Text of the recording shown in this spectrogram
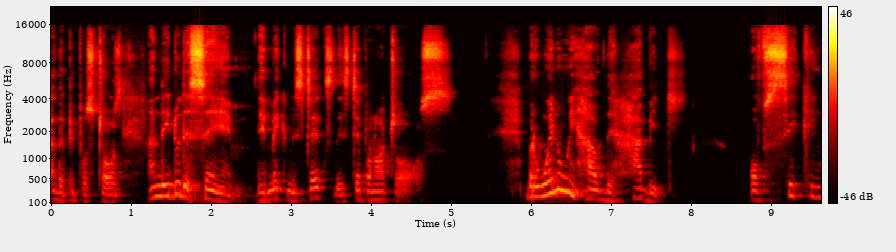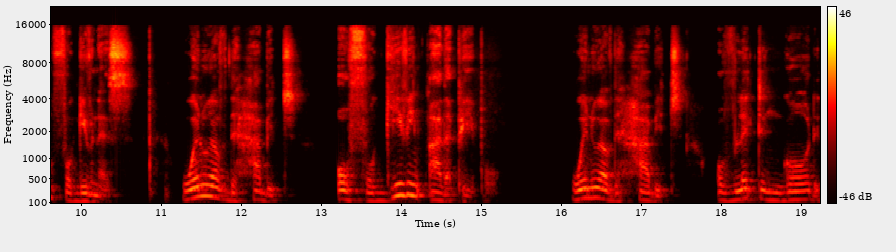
other people's toes, and they do the same. They make mistakes, they step on our toes. But when we have the habit of seeking forgiveness, when we have the habit of forgiving other people, when we have the habit of letting God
